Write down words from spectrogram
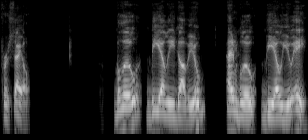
for sale. Blew, B L E W, and blue, B L U E.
